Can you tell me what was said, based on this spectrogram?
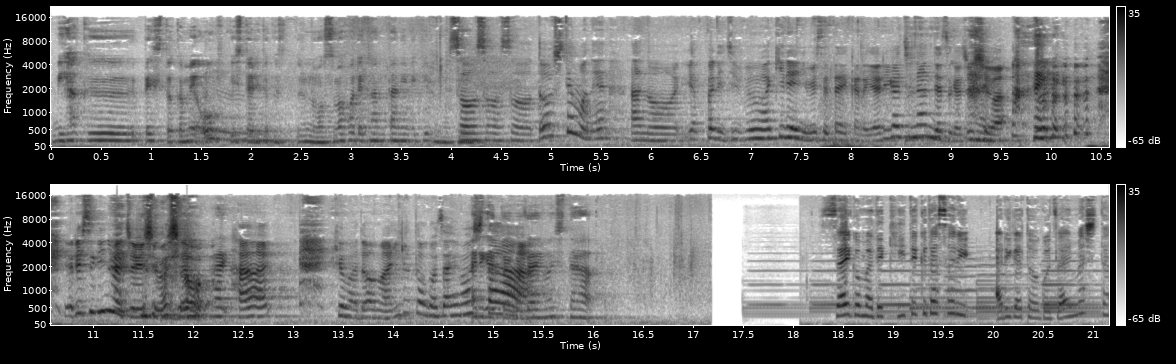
美白ですとか目を大きくしたりとかするのもスマホで簡単にできるので、うん、そうそうそう。どうしてもねあのやっぱり自分は綺麗に見せたいからやりがちなんですが女子は、はい、やりすぎには注意しましょう。はい、はい、今日はどうもありがとうございました。ありがとうございました最後まで聞いてくださりありがとうございました。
